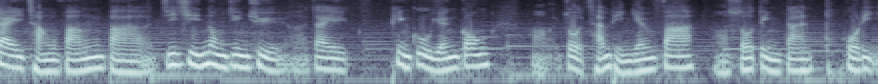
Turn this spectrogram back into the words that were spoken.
盖厂房，把机器弄进去啊，再聘雇员工啊，做产品研发啊，收订单获利。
